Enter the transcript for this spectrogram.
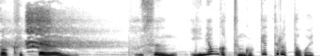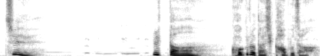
너 그때 무슨 인형 같은 거 깨뜨렸다고 했지? 일단 거기로 다시 가보자.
